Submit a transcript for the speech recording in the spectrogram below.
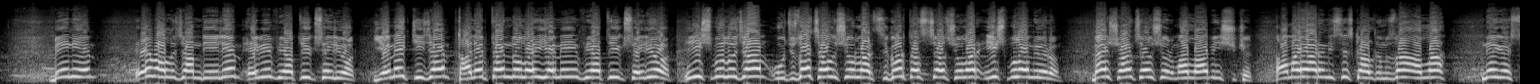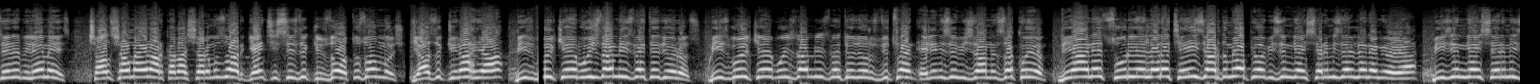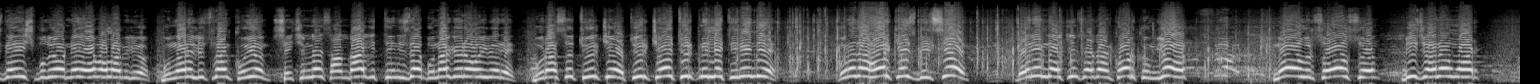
Benim ev alacağım diyelim evin fiyatı yükseliyor. Yemek yiyeceğim talepten dolayı yemeğin fiyatı yükseliyor. İş bulacağım ucuza çalışıyorlar sigortası çalışıyorlar iş bulamıyorum. Ben şu an çalışıyorum Allah'a bin şükür. Ama yarın işsiz kaldığımızda Allah ne gösterir bilemeyiz. Çalışamayan arkadaşlarımız var. Genç işsizlik yüzde otuz olmuş. Yazık günah ya. Biz bu ülkeye bu yüzden mi hizmet ediyoruz? Biz bu ülkeye bu yüzden mi hizmet ediyoruz? Lütfen elinizi vicdanınıza koyun. Diyanet Suriyelilere çeyiz yardımı yapıyor. Bizim gençlerimiz evlenemiyor ya. Bizim gençlerimiz ne iş buluyor ne ev alabiliyor. Bunları lütfen koyun. Seçimde sandığa gittiğinizde buna göre oy verin. Burası Türkiye. Türkiye Türk milletinindir. Bunu da herkes bilsin. Benim de kimseden korkum yok. Ne olursa olsun bir canım var.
